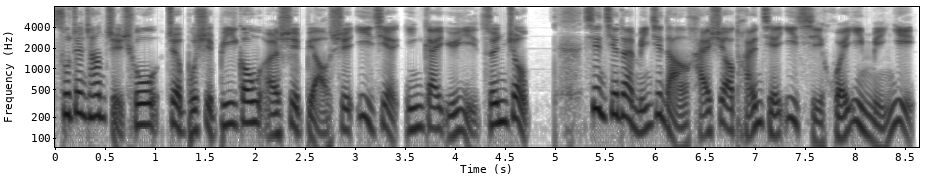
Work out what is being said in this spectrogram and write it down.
苏贞昌指出，这不是逼宫，而是表示意见，应该予以尊重。现阶段，民进党还是要团结一起回应民意，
